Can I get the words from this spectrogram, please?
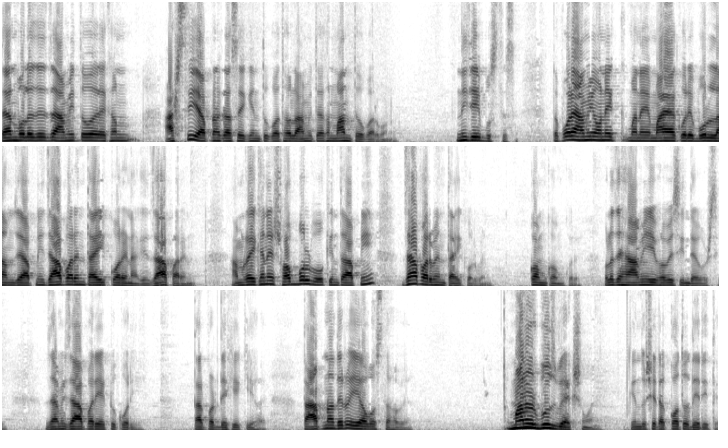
তখন বলে যে, আমি তো এখন আসছি, আপনার কাছে কিন্তু কথা হলো, আমি তো এখন মানতেও পারব না। নিজেই বুঝতেছে। তো পরে আমি অনেক মানে মায়া করে বললাম যে, আপনি যা পারেন তাই করেন আগে, যা পারেন। আমরা এখানে সব বলব, কিন্তু আপনি যা পারবেন তাই করবেন। কম কম করে। বলে যে হ্যাঁ আমি এইভাবে চিন্তা করছি, যে আমি যা পারি একটু করি, তারপর দেখি কি হয়। তা আপনাদেরও এই অবস্থা হবে। মানুষ বুঝবে এক সময় কিন্তু সেটা কত দেরিতে?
